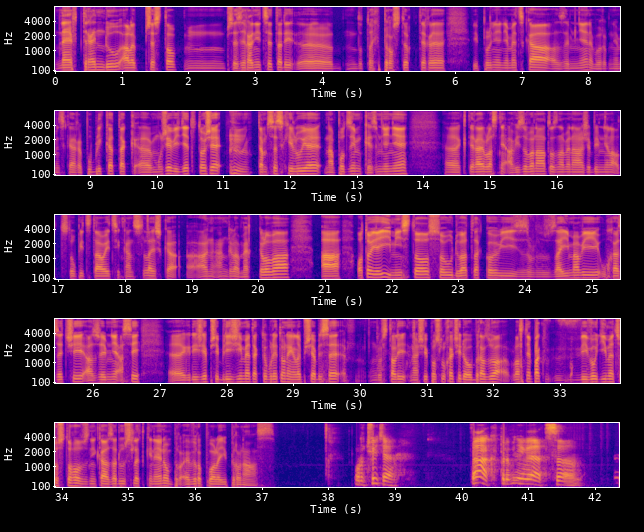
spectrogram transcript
ne v trendu, ale přesto um, přes hranice tady uh, do těch prostor, které vyplňuje německá země nebo Německá republika, tak může vidět to, že tam se schyluje na podzim ke změně Eh, která je vlastně avizovaná, to znamená, že by měla odstoupit stávající kancelářka Angela Merkelová a o to její místo jsou dva takový zajímaví uchazeči a zřejmě asi eh, když je přiblížíme, tak to bude to nejlepší, aby se dostali naši posluchači do obrazu a vlastně pak vyvodíme, co z toho vzniká za důsledky nejenom pro Evropu, ale i pro nás. Určitě. Tak, první věc.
